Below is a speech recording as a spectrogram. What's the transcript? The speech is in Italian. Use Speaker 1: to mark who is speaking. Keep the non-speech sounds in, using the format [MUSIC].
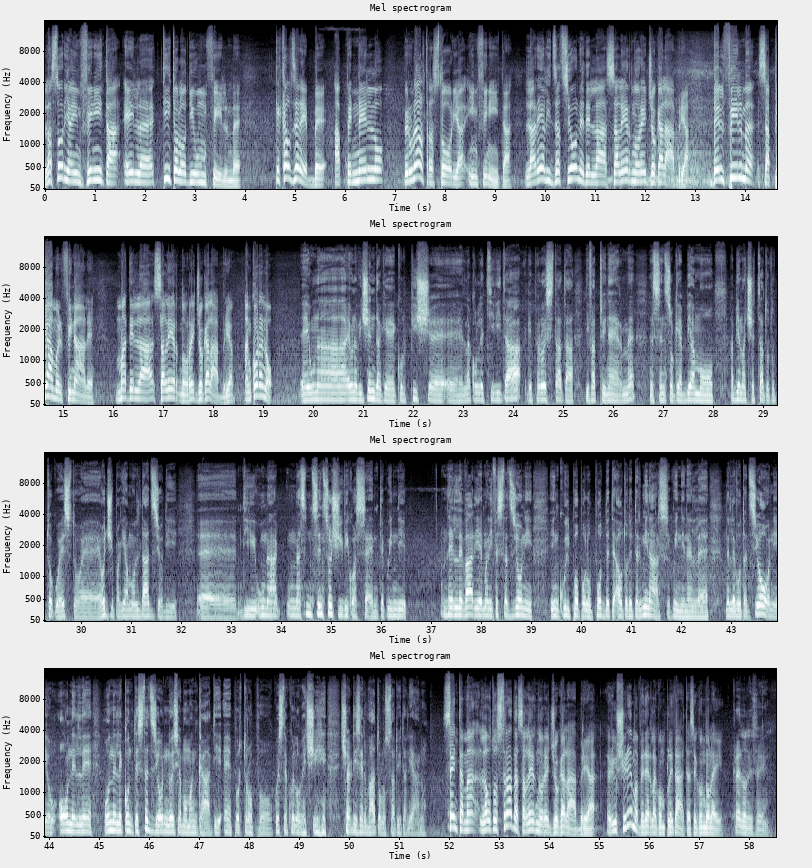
Speaker 1: La storia infinita è il titolo di un film che calzerebbe a pennello per un'altra storia infinita, la realizzazione della Salerno-Reggio Calabria. Del film sappiamo il finale, ma della Salerno-Reggio Calabria ancora no.
Speaker 2: È una, è una, vicenda che colpisce eh, la collettività che però è stata di fatto inerme, nel senso che abbiamo, abbiamo accettato tutto questo e oggi paghiamo il dazio di, eh, di una, una, un senso civico assente, quindi nelle varie manifestazioni in cui il popolo può autodeterminarsi, quindi nelle, nelle votazioni o, o, nelle, o, nelle, contestazioni noi siamo mancati e purtroppo questo è quello che ci, ci ha riservato lo Stato italiano.
Speaker 1: Senta, ma l'autostrada Salerno-Reggio Calabria, riusciremo a vederla completata secondo lei?
Speaker 3: Credo di sì.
